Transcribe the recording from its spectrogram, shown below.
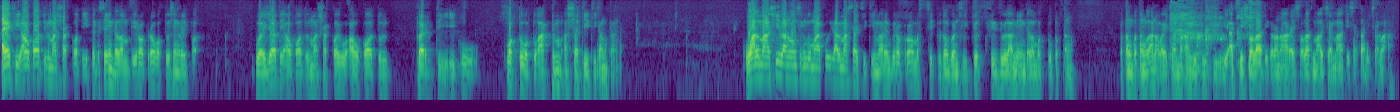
Ai fi auqatil masyaqqati tegese ing dalam pira-pira wektu sing repot. Wa ya ti auqatul masyaqqah iku auqatul bardi iku wektu-wektu adem asyadi kang banget. Wal masyi lan wong sing lumaku ilal masajid maring pira-pira masjid utawa sujud fi dzulami ing dalam wektu peteng. Peteng-peteng lah nak wae jamaah didugi li aji salat karena arek salat ma'al jamaati serta jamaah.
